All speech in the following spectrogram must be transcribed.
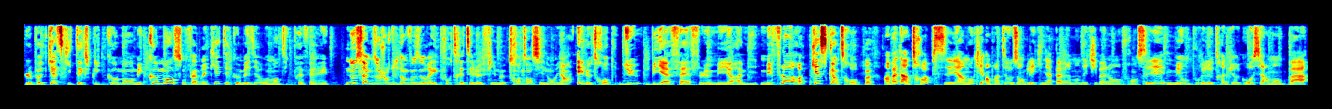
le podcast qui t'explique comment, mais comment sont fabriquées tes comédies romantiques préférées. Nous sommes aujourd'hui dans vos oreilles pour traiter le film 30 ans sinon rien et le trope du BFF, le meilleur ami. Mais Flore, qu'est-ce qu'un trope? En fait, un trope, c'est un mot qui est emprunté aux anglais qui n'a pas vraiment d'équivalent en français, mais on pourrait le traduire grossièrement par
